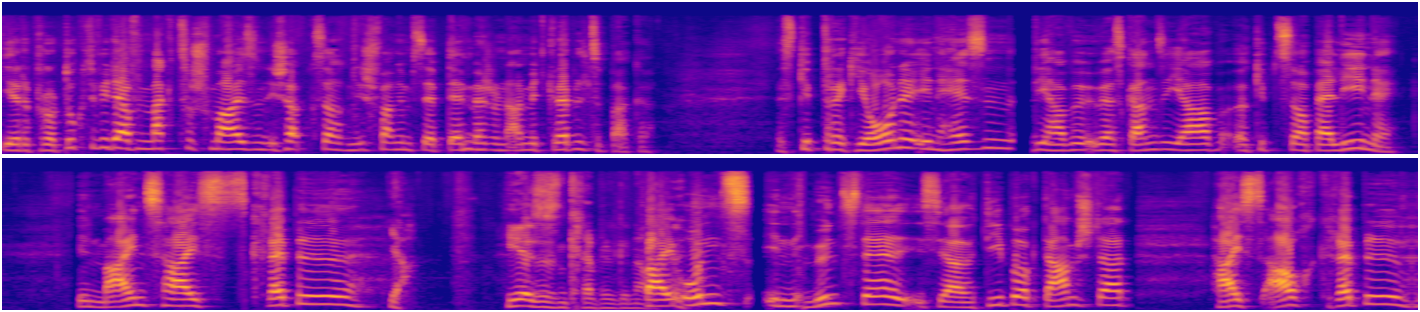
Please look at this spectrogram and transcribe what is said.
ihre Produkte wieder auf den Markt zu schmeißen. Ich habe gesagt, ich fange im September schon an mit Kreppel zu backen. Es gibt Regionen in Hessen, die haben über das ganze Jahr, äh, gibt es da Berline. In Mainz heißt es Kreppel. Ja, hier ist es ein Kreppel, genau. Bei uns in Münster, ist ja Dieburg, Darmstadt, heißt es auch Kreppel,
